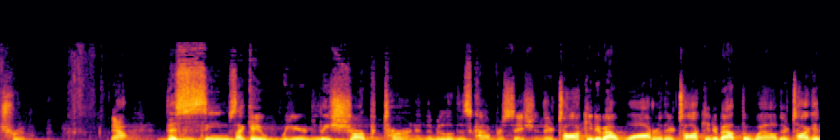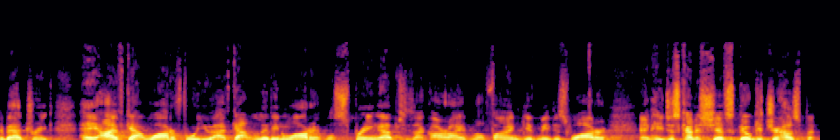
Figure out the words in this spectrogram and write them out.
true. Now, this seems like a weirdly sharp turn in the middle of this conversation. They're talking about water, they're talking about the well, they're talking about drink. Hey, I've got water for you, I've got living water, it will spring up. She's like, All right, well, fine, give me this water. And he just kind of shifts, Go get your husband.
